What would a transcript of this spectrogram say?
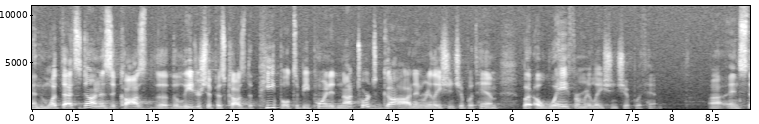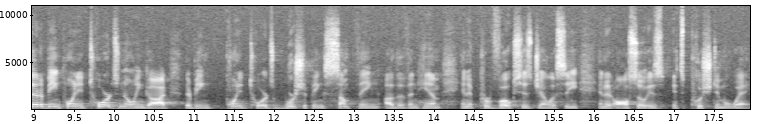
And what that's done is it caused the, the leadership has caused the people to be pointed not towards God in relationship with Him, but away from relationship with Him. Uh, instead of being pointed towards knowing God, they're being pointed towards worshiping something other than Him, and it provokes His jealousy, and it also is it's pushed Him away.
